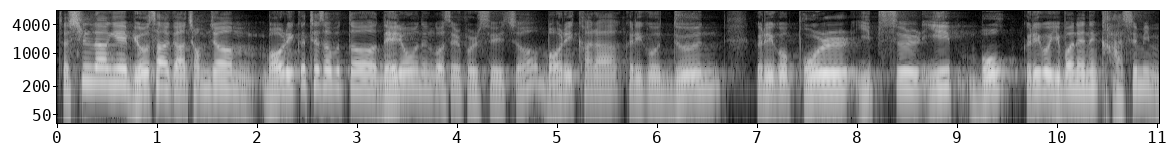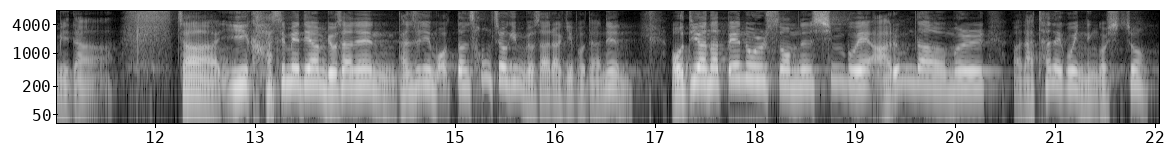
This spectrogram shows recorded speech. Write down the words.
자, 신랑의 묘사가 점점 머리 끝에서부터 내려오는 것을 볼 수 있죠. 머리카락, 그리고 눈, 그리고 볼, 입술, 입, 목, 그리고 이번에는 가슴입니다. 자, 이 가슴에 대한 묘사는 단순히 뭐 어떤 성적인 묘사라기보다는 어디 하나 빼놓을 수 없는 신부의 아름다움을 나타내고 있는 것이죠.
